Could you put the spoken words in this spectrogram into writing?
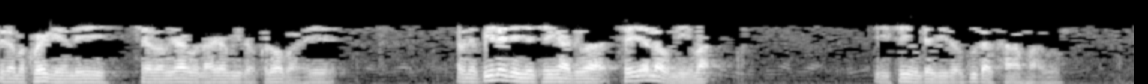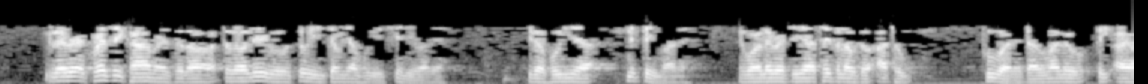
တဲ့ဒါတော့မခွဲခင်လေးဆရာတော်များကိုလာရောက်ပြီးတော့ကြော့ပါတယ်အဲ့ဒါပြီးလိုက်တဲ့ရချင်းကသူက10ရက်လောက်နေမှဒီဆေးရုံတက်ပြီးတော့ကုသခါမှာကိုဒီလည်းပဲခွဲစိတ်ခါမယ်ဆိုတော့တော်တော်လေးကိုစိုးရင်ကြောင်းကြမှုဖြစ်နေပါတယ် ပြီးတော့ဘုန်းကြီးကနှစ်သိမ့်ပါတယ်ဒီကောလည်းပဲတရားထိုက်တဲ့လောက်တော့အထုတ်ဖူးပါတယ်ဒါမှမဟုတ်သိအားရ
